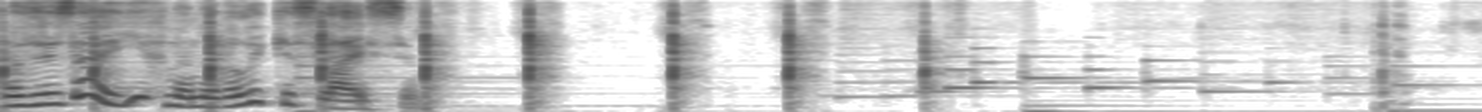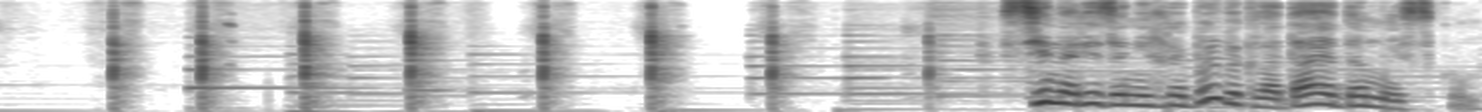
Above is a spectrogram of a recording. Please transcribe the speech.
Розрізаю їх на невеликі слайси. Всі нарізані гриби викладаю до миску.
